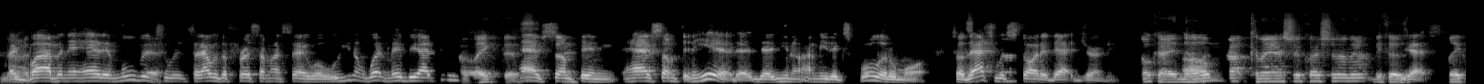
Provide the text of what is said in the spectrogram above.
like bobbing their head and moving yeah. to it. So that was the first time I said, well, well, you know what? Maybe I do I like this. Have something, have something here that that you know I need to explore a little more. So that's what started that journey. Okay. Now, um, can I ask you a question on that? Because yes, like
